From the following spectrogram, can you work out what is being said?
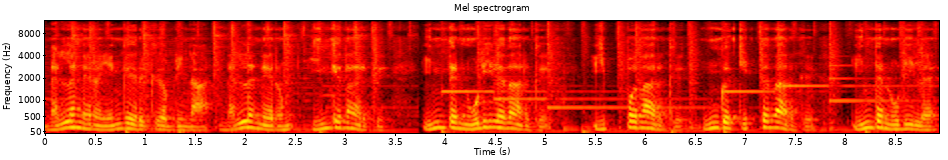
நல்ல நேரம் எங்கே இருக்குது அப்படின்னா நல்ல நேரம் இங்கே தான் இருக்குது இந்த நொடியில் தான் இருக்குது இப்போ தான் இருக்குது உங்கள் கிட்ட தான் இருக்குது இந்த நொடியில்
